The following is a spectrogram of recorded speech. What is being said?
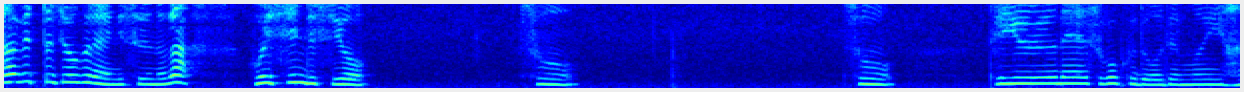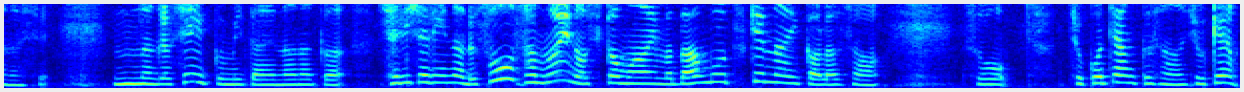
ャーベット状ぐらいにするのが美味しいんですよ。そう。そう。っていうねすごくどうでもいい話。うんなんかシェイクみたいななんかシャリシャリになる。そう寒いの。しかも今暖房つけないからさ。そう。チョコチャンクさん初見。あ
